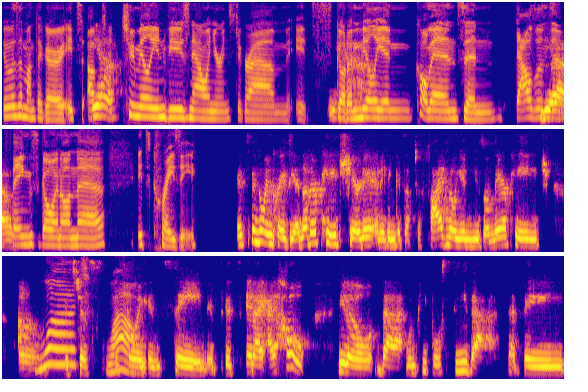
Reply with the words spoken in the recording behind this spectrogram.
It was a month ago. It's up yeah. to 2 million views now on your Instagram. It's got a million comments and thousands yeah. of things going on there. It's crazy. It's been going crazy. Another page shared it, and I think it's up to 5 million views on their page. Um, what? It's just wow. it's going insane. It's, it's, and I, I hope you know, that when people see that, that they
